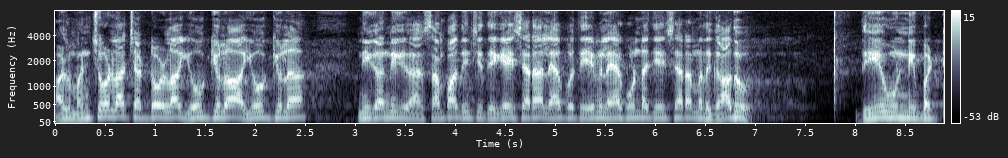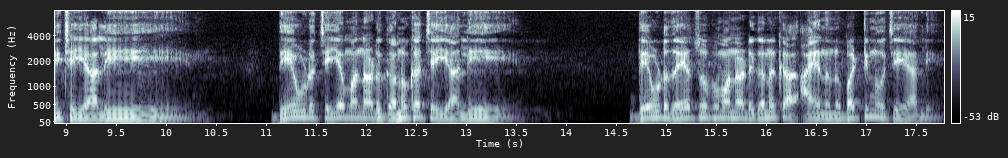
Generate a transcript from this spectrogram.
వాళ్ళు మంచోళ్ళ చెడ్డోళ్ళ యోగ్యులా అయోగ్యులా? నీకు అన్ని సంపాదించి దిగేశారా? లేకపోతే ఏమి లేకుండా చేశారా అన్నది కాదు. దేవుణ్ణి బట్టి చెయ్యాలి దేవుడు చెయ్యమన్నాడు గనుక చెయ్యాలి. దేవుడు దయ చూపమన్నాడు గనుక ఆయనను బట్టి నువ్వు చేయాలి.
